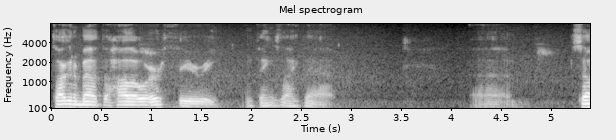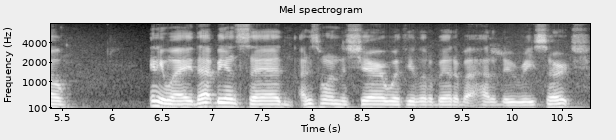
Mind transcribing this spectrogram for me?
Talking about the hollow earth theory and things like that. Um, so anyway, that being said, I just wanted to share with you a little bit about how to do research.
